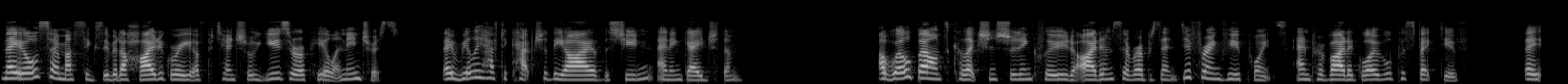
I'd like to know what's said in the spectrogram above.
They also must exhibit a high degree of potential user appeal and interest. They really have to capture the eye of the student and engage them. A well-balanced collection should include items that represent differing viewpoints and provide a global perspective. The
